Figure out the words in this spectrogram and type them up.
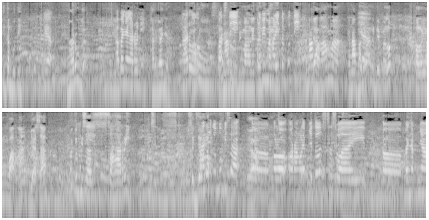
hitam putih Iya. ngaruh nggak Apanya ngaruh nih? harganya Ngaruh. Ngaruh. Pasti. Ngaruh. Lebih mahal hitam Lebih putih. mahal hitam putih. kenapa Dan lama. kenapa Iya. Dia ngedevelop kalau yang warna biasa itu bisa sehari se- sejam Sehari tunggu bisa Ya, eh, kalau orang labnya tuh sesuai eh, banyaknya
